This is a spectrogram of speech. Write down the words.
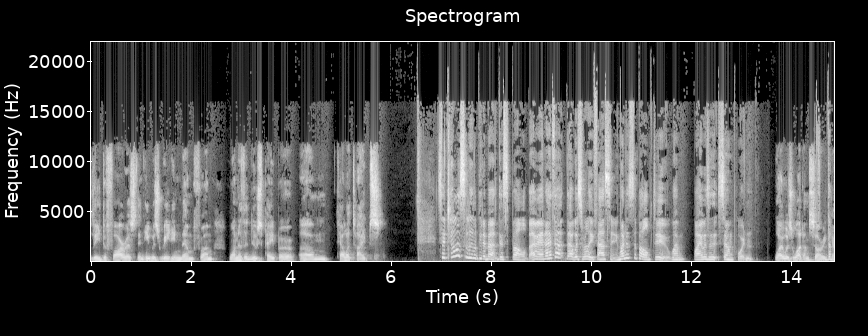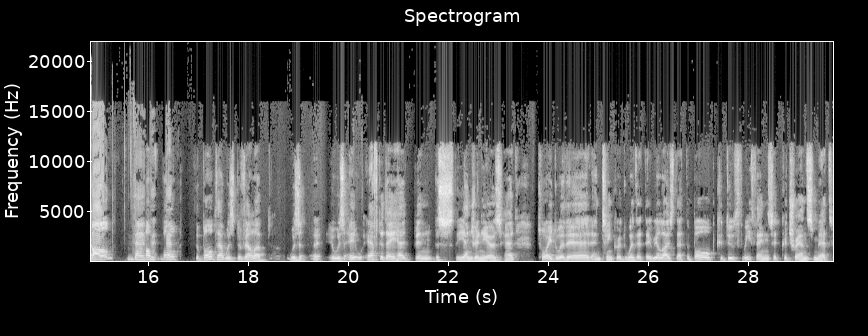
Lee DeForest, and he was reading them from one of the newspaper um, teletypes. So tell us a little bit about this bulb. I mean, I thought that was really fascinating. What does the bulb do? Why, why was it so important? Why was what? I'm sorry. The Karen. bulb. The, oh, the, bulb. The, the bulb that was developed was uh, it was after they had been this, the engineers had toyed with it and tinkered with it. They realized that the bulb could do three things: it could transmit,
